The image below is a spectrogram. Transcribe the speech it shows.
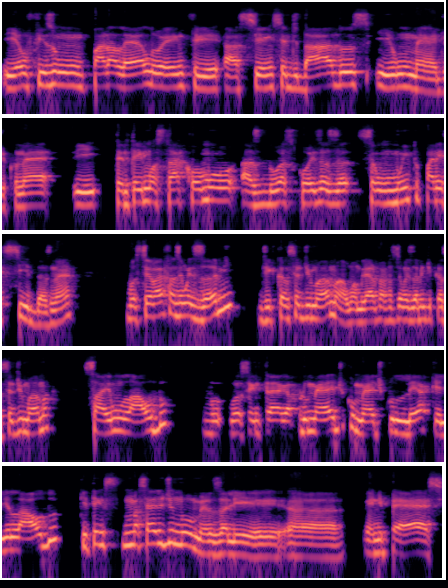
e eu fiz um paralelo entre a ciência de dados e um médico, né? E tentei mostrar como as duas coisas são muito parecidas, né? Você vai fazer um exame de câncer de mama, uma mulher vai fazer um exame de câncer de mama, sai um laudo, você entrega para o médico, o médico lê aquele laudo, que tem uma série de números ali, uh, NPS,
